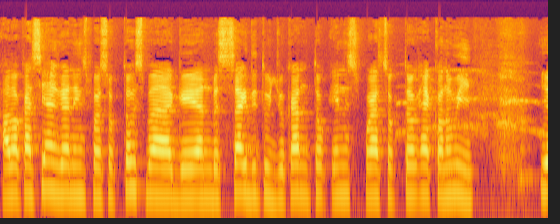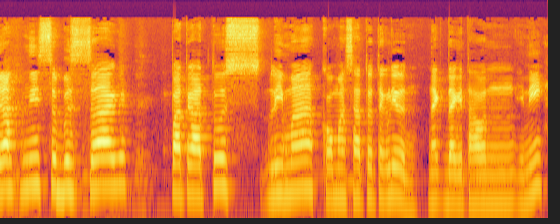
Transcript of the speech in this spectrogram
alokasi anggaran infrastruktur sebagian besar ditujukan untuk infrastruktur ekonomi, yakni sebesar 405,1 triliun, naik dari tahun ini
